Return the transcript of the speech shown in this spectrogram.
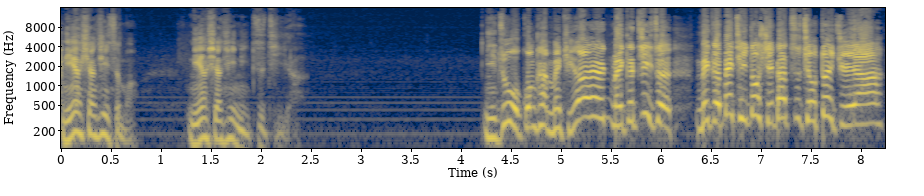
你要相信什么？你要相信你自己啊！你如果光看媒体，哎，每个记者、每个媒体都写他直球对决啊，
